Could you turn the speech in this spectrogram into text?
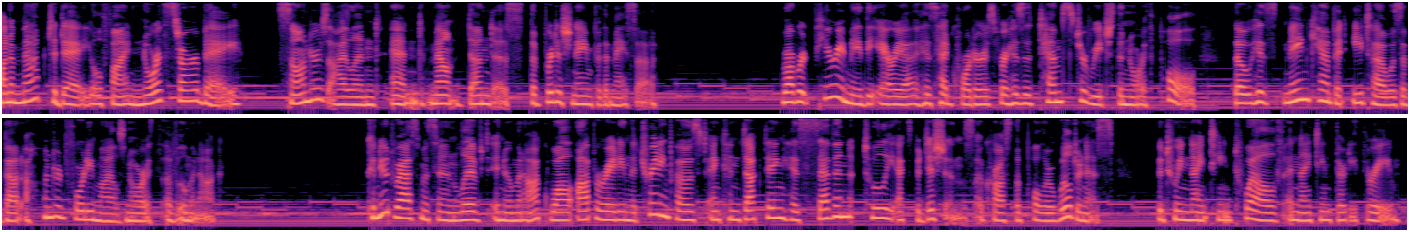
On a map today, you'll find North Star Bay, Saunders Island, and Mount Dundas, the British name for the mesa. Robert Peary made the area his headquarters for his attempts to reach the North Pole, though his main camp at Etah was about 140 miles north of Uummannaq. Knud Rasmussen lived in Uummannaq while operating the trading post and conducting his seven Thule expeditions across the polar wilderness between 1912 and 1933.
